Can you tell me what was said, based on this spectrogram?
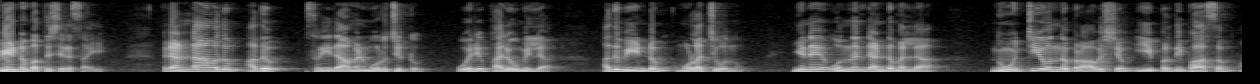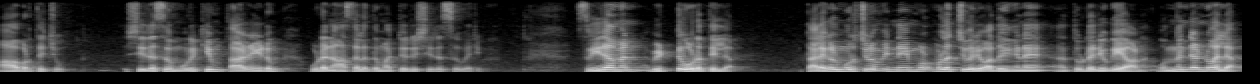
വീണ്ടും പത്ത് ശിരസായി. രണ്ടാമതും അത് ശ്രീരാമൻ മുറിച്ചിട്ടു. ഒരു ഫലവുമില്ല. അത് വീണ്ടും മുളച്ചു വന്നു. ഇങ്ങനെ ഒന്നും രണ്ടുമല്ല നൂറ്റിയൊന്ന് പ്രാവശ്യം ഈ പ്രതിഭാസം ആവർത്തിച്ചു. ശിരസ് മുറിക്കും താഴെയിടും ഉടൻ ആ സ്ഥലത്ത് മറ്റൊരു ശിരസ് വരും. ശ്രീരാമൻ വിട്ടുകൊടുത്തില്ല. തലകൾ മുറിച്ചിടും പിന്നെയും മുളച്ചു വരും. അത് ഇങ്ങനെ തുടരുകയാണ്. ഒന്നും രണ്ടുമല്ല.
